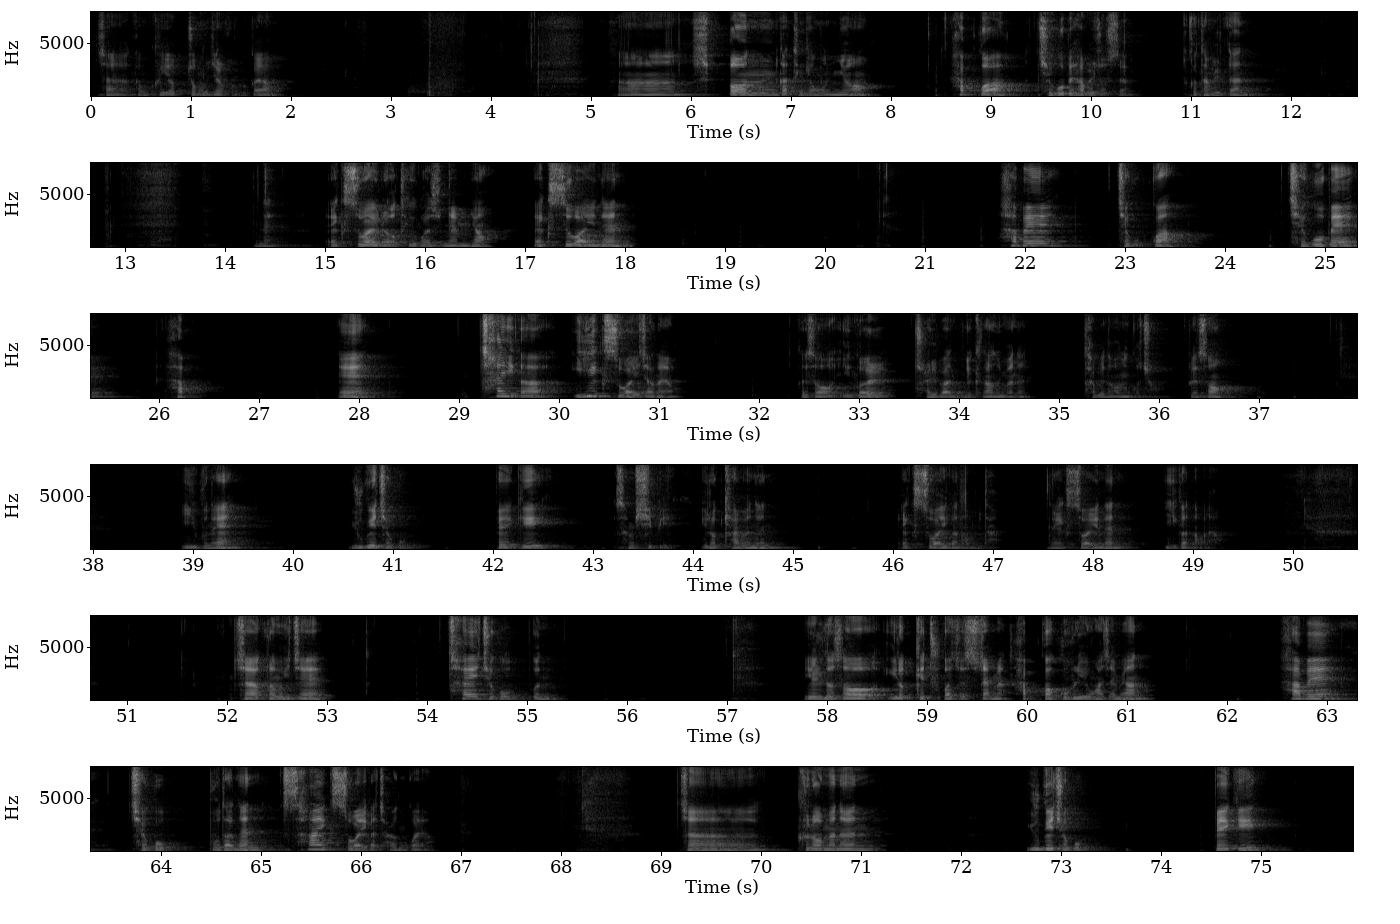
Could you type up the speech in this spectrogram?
자, 그럼 그 옆쪽 문제로 가볼까요? 아, 10번 같은 경우는요. 합과 제곱의 합을 줬어요. 그렇다면 일단 네, xy를 어떻게 구할 수 있냐면요. xy는 합의 제곱과 제곱의 합의 차이가 2xy잖아요. 그래서 이걸 절반 이렇게 나누면 답이 나오는 거죠. 그래서 2분의 6의 제곱 빼기 32 이렇게 하면은 xy가 나옵니다. xy는 2가 나와요. 자, 그럼 이제 차의 제곱은 예를 들어서 이렇게 두 가지를 쓰자면 합과 곱을 이용하자면 합의 제곱 보다는 4xy가 작은 거예요. 자, 그러면은 6의 제곱 빼기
